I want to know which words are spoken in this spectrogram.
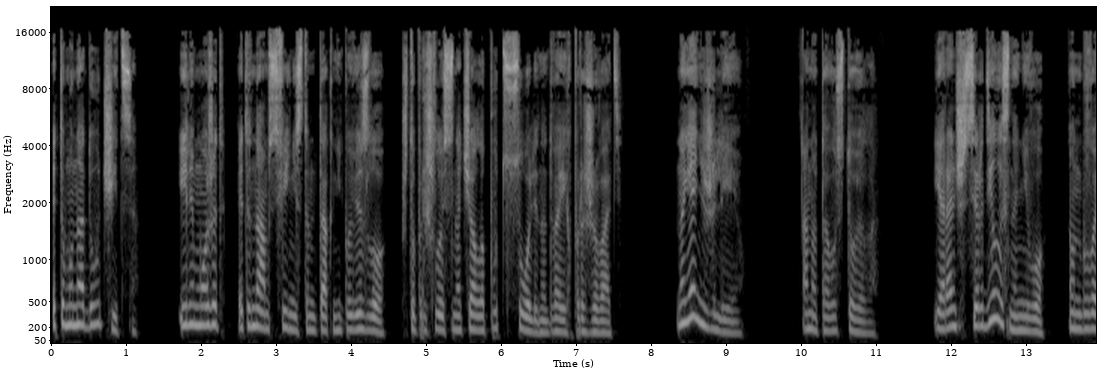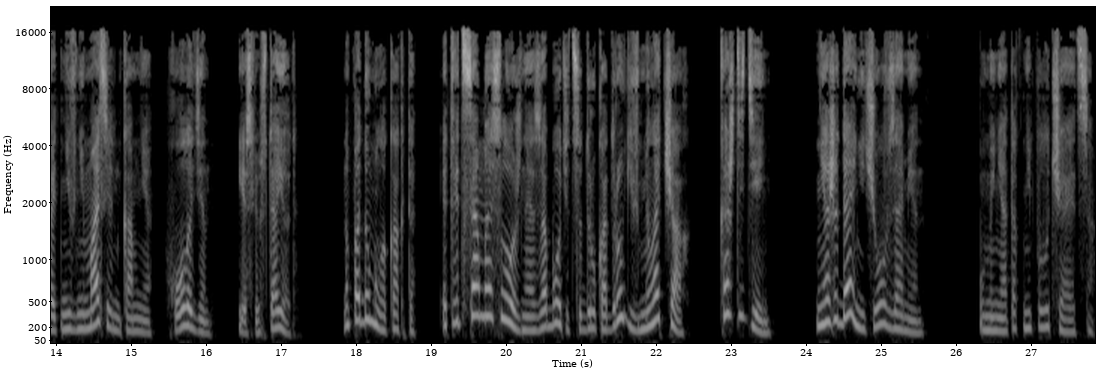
Этому надо учиться. Или, может, это нам с Финистом так не повезло, что пришлось сначала путь соли на двоих проживать. Но я не жалею. Оно того стоило. Я раньше сердилась на него, он бывает невнимателен ко мне, холоден, если устает. Но подумала как-то, это ведь самое сложное — заботиться друг о друге в мелочах, каждый день, не ожидая ничего взамен. У меня так не получается.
